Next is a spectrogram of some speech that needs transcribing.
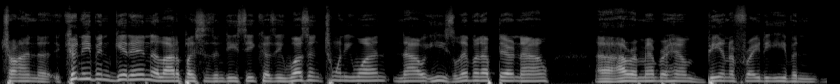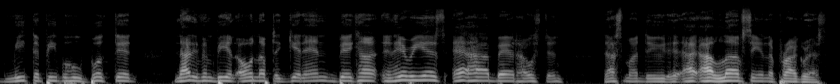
trying to couldn't even get in a lot of places in DC because he wasn't 21. Now he's living up there now. Uh, I remember him being afraid to even meet the people who booked it, not even being old enough to get in Big Hunt, and here he is at Hotbed hosting. That's my dude. I, I love seeing the progress.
